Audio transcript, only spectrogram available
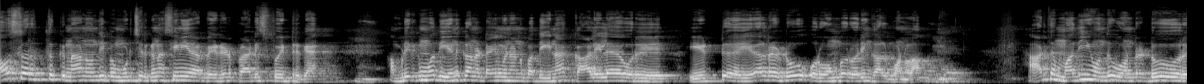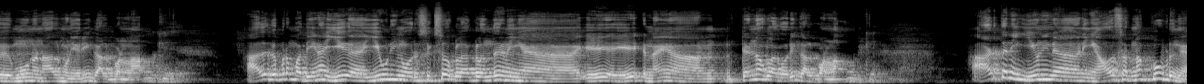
அவசரத்துக்கு நான் வந்து இப்போ முடிச்சிருக்கேன்னா சீனியர் அட்வைடர் ப்ராக்டிஸ் போயிட்டுருக்கேன். அப்படி இருக்கும்போது எனக்கான டைம் என்னென்னு பார்த்தீங்கன்னா காலையில் ஒரு எட்டு ஏழரை டு ஒரு ஒம்பது வரையும் கால் பண்ணலாம். அடுத்து மதியம் வந்து ஒன்றரை டு ஒரு மூணு நாலு மணி வரையும் கால் பண்ணலாம். அதுக்கப்புறம் பார்த்தீங்கன்னா ஈவினிங் ஒரு சிக்ஸ் ஓ கிளாக்லேருந்து நீங்கள் நைன் டென் ஓ கிளாக் வரையும் கால் பண்ணலாம். ஓகே. அடுத்து நீங்கள் ஈவினிங் நீங்கள் அவசரம்னா கூப்பிடுங்க.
